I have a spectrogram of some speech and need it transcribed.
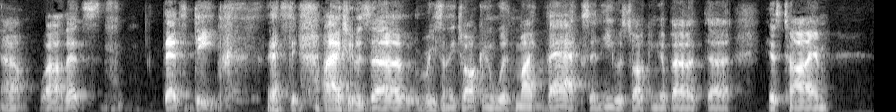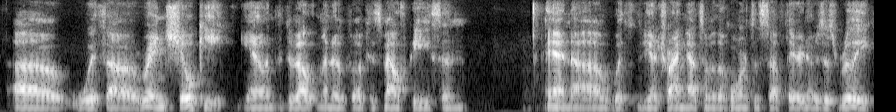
Oh wow, that's that's deep. that's deep. I actually was uh, recently talking with Mike Vax, and he was talking about uh, his time uh, with uh, Ren Schilke, you know, in the development of, of his mouthpiece and and uh, with you know trying out some of the horns and stuff there, and it was just really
